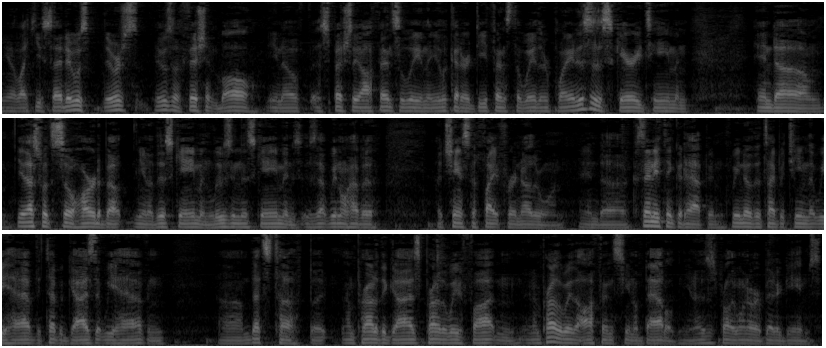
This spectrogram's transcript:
you know, like you said, it was there was it was efficient ball. You know, especially offensively, and then you look at our defense, the way they're playing. This is a scary team, and and um, yeah, that's what's so hard about you know this game and losing this game is, is that we don't have a, a chance to fight for another one, and because uh, anything could happen. We know the type of team that we have, the type of guys that we have, and um, that's tough. But I'm proud of the guys, proud of the way we fought, and, and I'm proud of the way the offense you know battled. You know, this is probably one of our better games.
